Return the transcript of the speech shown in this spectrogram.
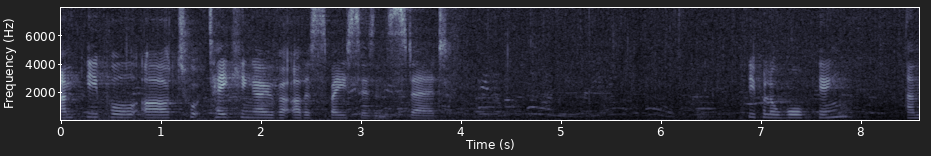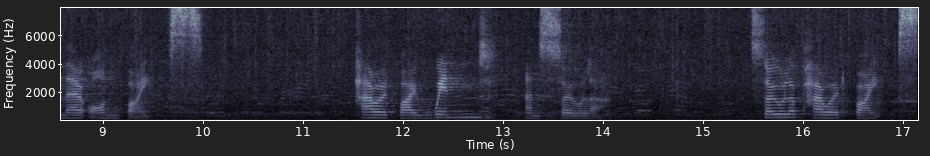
and people are taking over other spaces instead. People are walking and they're on bikes, powered by wind and solar. Solar powered bikes.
